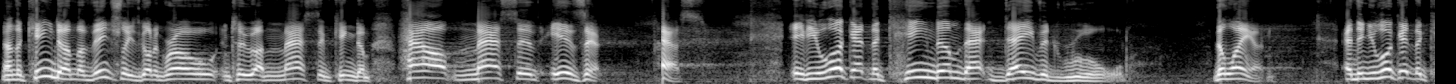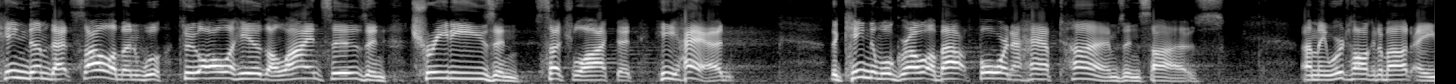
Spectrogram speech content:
Now, the kingdom eventually is going to grow into a massive kingdom. How massive is it? Yes. If you look at the kingdom that David ruled, the land, and then you look at the kingdom that Solomon will, through all of his alliances and treaties and such like that he had, the kingdom will grow about four and a half times in size. I mean, we're talking about a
